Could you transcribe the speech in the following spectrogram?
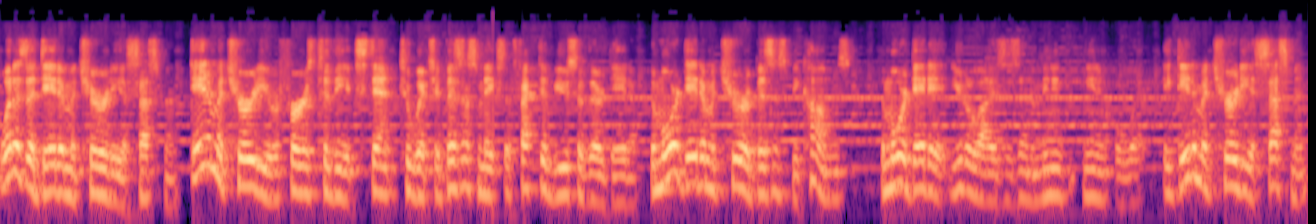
What is a data maturity assessment? Data maturity refers to the extent to which a business makes effective use of their data. The more data mature a business becomes, the more data it utilizes in a meaning, meaningful way. A data maturity assessment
